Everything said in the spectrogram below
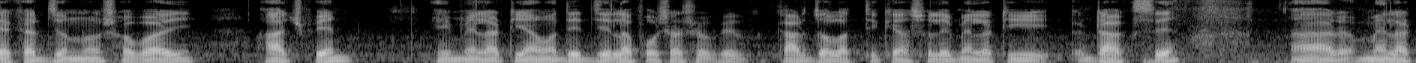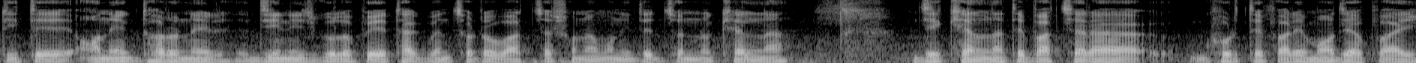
দেখার জন্য সবাই আসবেন। এই মেলাটি আমাদের জেলা প্রশাসকের কার্যালয় থেকে আসলে মেলাটি ডাকছে। আর মেলাটিতে অনেক ধরনের জিনিসগুলো পেয়ে থাকবেন ছোট বাচ্চা সোনামণিদের জন্য খেলনা। যে খেলনাতে বাচ্চারা ঘুরতে পারে, মজা পায়।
